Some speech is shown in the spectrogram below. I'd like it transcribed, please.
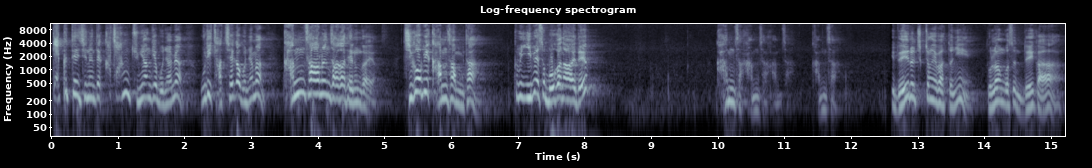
깨끗해지는데 가장 중요한 게 뭐냐면 우리 자체가 뭐냐면 감사하는 자가 되는 거예요. 직업이 감사입니다. 그럼 입에서 뭐가 나와야 돼요? 감사, 감사, 감사, 감사. 뇌를 측정해 봤더니 놀라운 것은 뇌가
